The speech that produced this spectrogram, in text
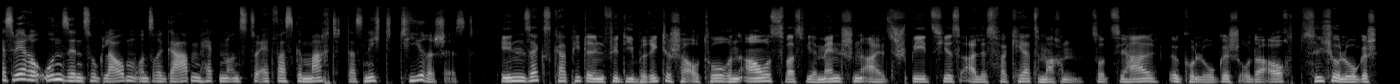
Es wäre Unsinn zu glauben, unsere Gaben hätten uns zu etwas gemacht, das nicht tierisch ist. In sechs Kapiteln führt die britische Autorin aus, was wir Menschen als Spezies alles verkehrt machen, sozial, ökologisch oder auch psychologisch,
